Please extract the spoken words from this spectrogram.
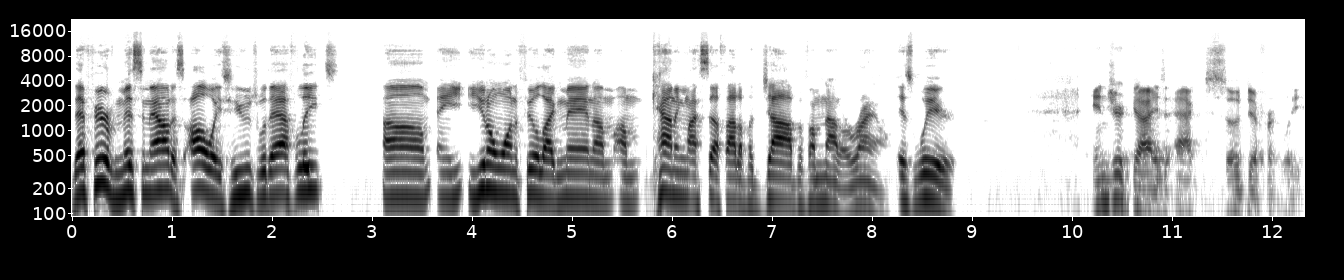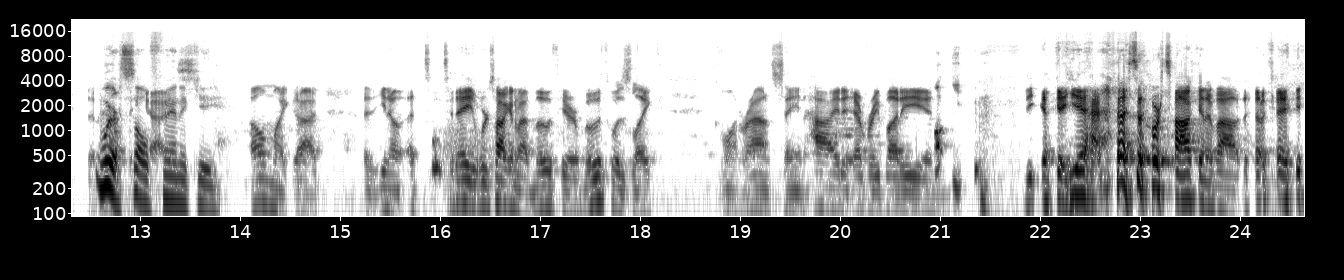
that fear of missing out is always huge with athletes. Um, and you, you don't want to feel like, man, I'm I'm counting myself out of a job if I'm not around. It's weird. Injured guys act so differently. We're so guys. finicky. Oh my god! You know, today we're talking about Muth here. Muth was like going around saying hi to everybody, and Oh, y- The- Okay, yeah, that's what we're talking about. Okay,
